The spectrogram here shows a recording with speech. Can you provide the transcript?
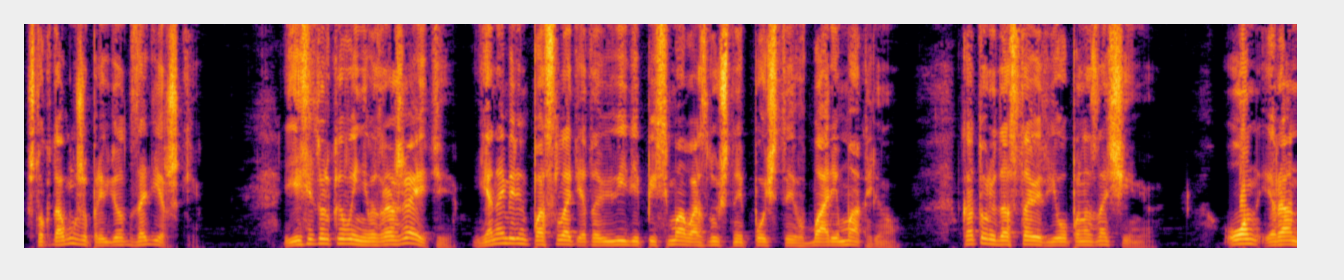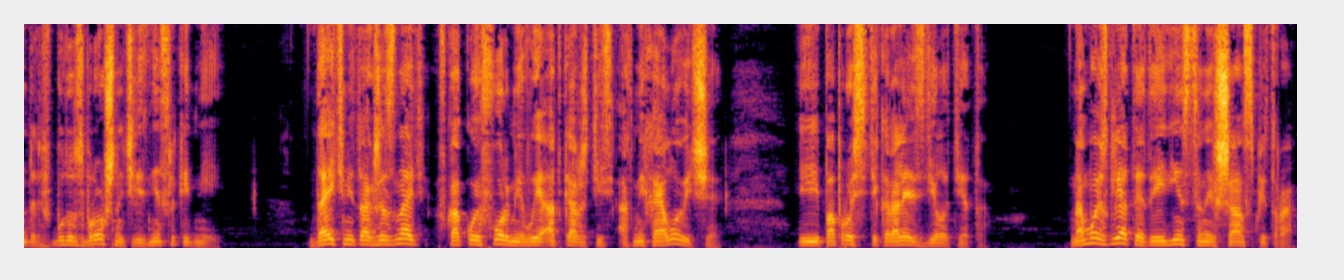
что к тому же приведет к задержке. Если только вы не возражаете, я намерен послать это в виде письма воздушной почты в баре Маклину, который доставит его по назначению. Он и Рандольф будут сброшены через несколько дней. Дайте мне также знать, в какой форме вы откажетесь от Михайловича и попросите короля сделать это. На мой взгляд, это единственный шанс Петра.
